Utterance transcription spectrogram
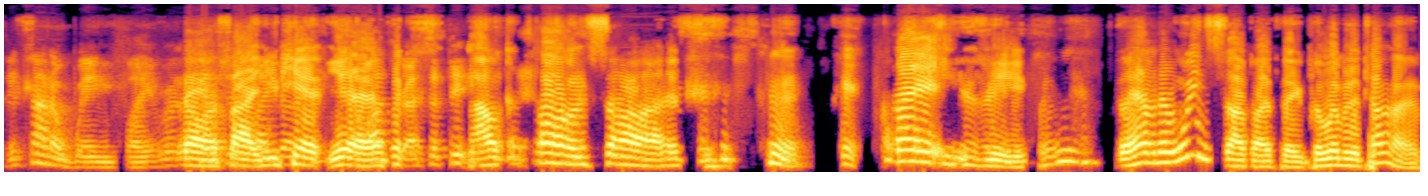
it's not a wing flavor. No, it's not. like You can't. Yeah, recipe. Al Capone sauce. Crazy. They have it at Wingstop, I think, for limited time.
